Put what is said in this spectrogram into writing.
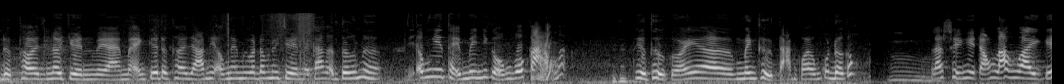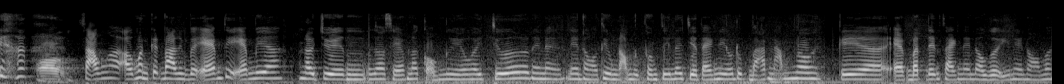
Được thời nói chuyện về mà anh kia được thời gian thì ông em mới bắt đầu nói chuyện lại các ấn tướng nữa. Ông nhìn thấy mình như kiểu ông vô cảm á. Thì thử coi à, mình thử tán coi ông có được không? Là suy nghĩ trong lòng vậy kia ờ. Xong à, ở mình kết bạn với em thì em à, nói chuyện do xem là có người yêu hay chưa nên này nên nó thì cũng nắm được thông tin là chia tay người yêu được 3 năm rồi. Cái à, em bật đèn xanh này nó gợi ý này nó mà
